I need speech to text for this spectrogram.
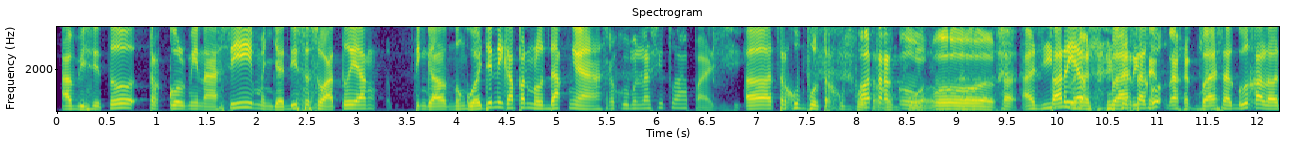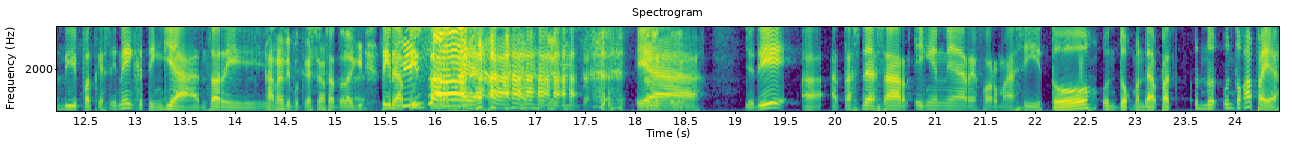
Abis itu terkulminasi menjadi sesuatu yang tinggal nunggu aja nih kapan meledaknya. Terkulminasi itu apa Ji? Eh terkumpul, terkumpul, Oh, terkumpul. So- Aji, sorry ya, bahasa gue, bahasa gue kalau di podcast ini ketinggian, sorry. Karena di podcast yang satu lagi tidak bisa. saya. tidak bisa. ya. Sulit. Jadi eh, atas dasar inginnya reformasi itu untuk mendapat untuk apa ya?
